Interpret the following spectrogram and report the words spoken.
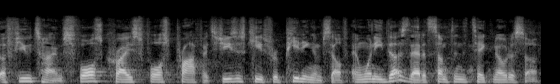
a few times false Christ, false prophets. Jesus keeps repeating himself. And when he does that, it's something to take notice of.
